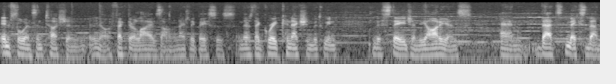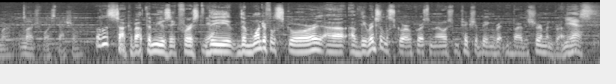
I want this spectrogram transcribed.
influence and touch and, you know, affect their lives on a nightly basis. And there's that great connection between the stage and the audience. And that makes them much more special. Well, let's talk about the music first. Yeah. The the wonderful score uh, of the original score, of course, from the motion picture being written by the Sherman brothers. Yes.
